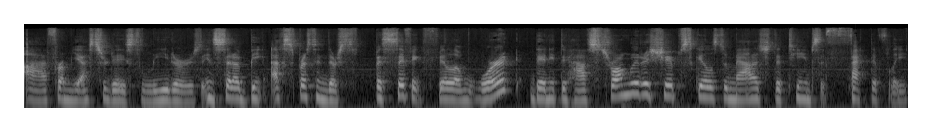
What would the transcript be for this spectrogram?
uh, from yesterday's leaders. Instead of being expressed in their specific field of work, they need to have strong leadership skills to manage the teams effectively.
